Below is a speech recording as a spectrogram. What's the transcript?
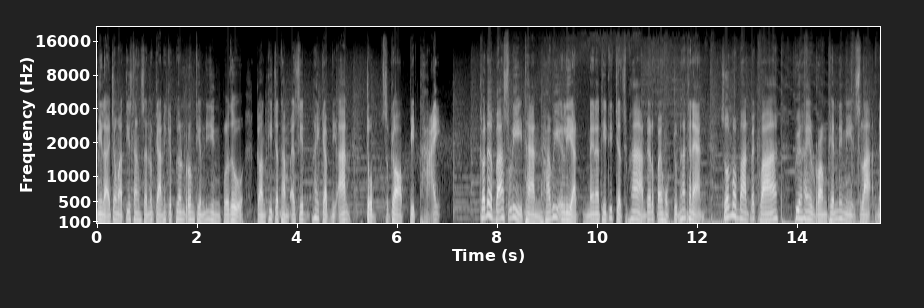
มีหลายจังหวะที่สร้างสรรค์โอกาสให้กับเพื่อนร่วมทีมที่ยิงประตูก่อนที่จะทำแอสซิสต์ให้กับดีอาร์ตจบสกอร์ปิดท้ายคอนเนอร์บาสลีย์แทนฮาวิเอเลียดในนาทีที่ 75 ได้รับไป 6.5 คะแนน สวนบอลบาดไปขวา เพื่อให้รองเทนได้มีอิสละใน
